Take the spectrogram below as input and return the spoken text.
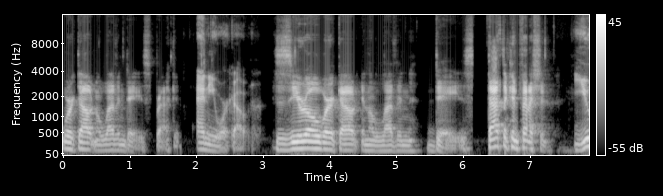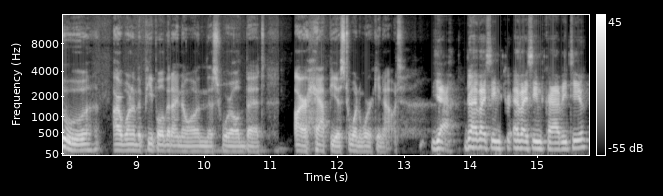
worked out in 11 days, Bracken. any workout. Zero workout in 11 days. That's a confession. You are one of the people that I know in this world that are happiest when working out. Yeah. Have I seemed have I seemed crabby to you?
